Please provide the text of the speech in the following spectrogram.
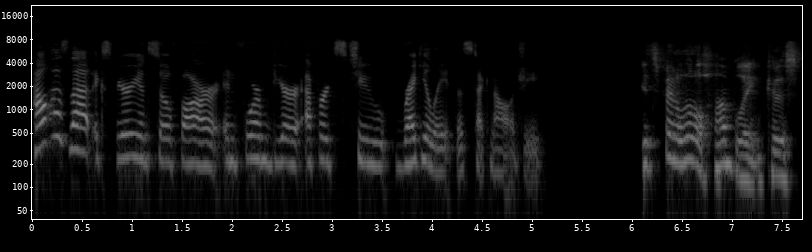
How has that experience so far informed your efforts to regulate this technology? It's been a little humbling because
